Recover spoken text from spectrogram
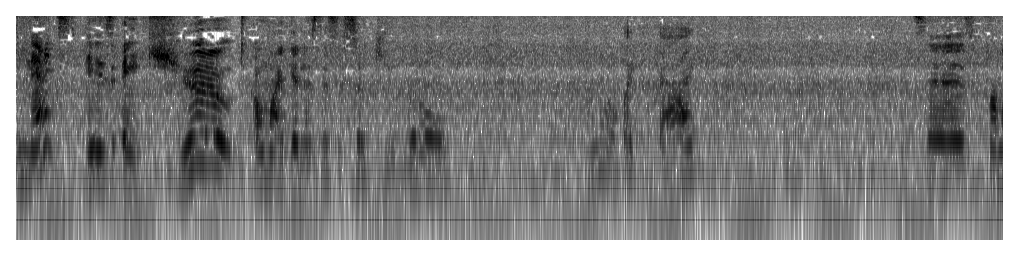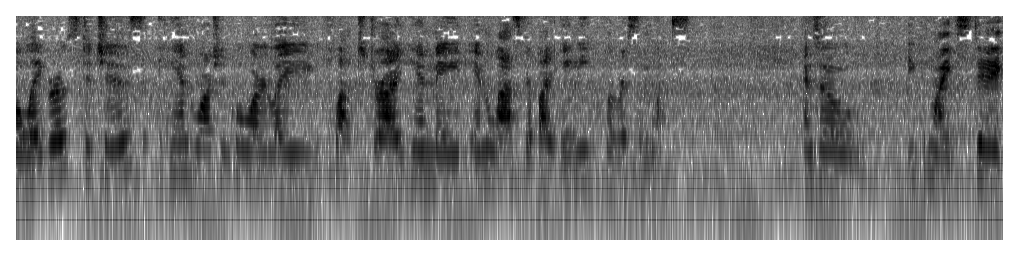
next is a cute, oh my goodness, this is so cute, little I don't know, like bag. It says, from Allegro Stitches, hand wash and cool water lay flat to dry, handmade in Alaska by Amy Clarissa Mills. And so you can like stick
